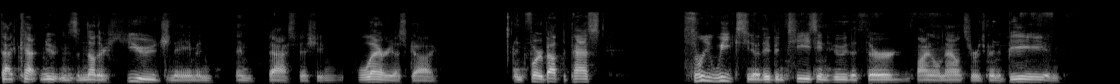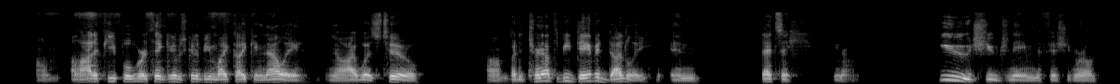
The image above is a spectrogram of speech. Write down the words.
Fat Cat Newton is another huge name in, in bass fishing, hilarious guy. And for about the past three weeks, you know, they've been teasing who the third final announcer is going to be. And um, a lot of people were thinking it was going to be Mike Iaconelli. You know, I was too. Um, but it turned out to be David Dudley. And that's a, you know, huge, huge name in the fishing world.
